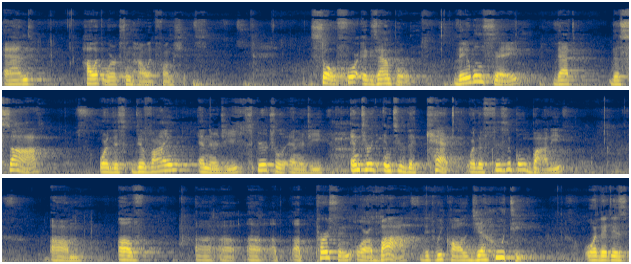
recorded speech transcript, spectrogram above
and how it works and how it functions. So, for example, they will say that the sa or this divine energy, spiritual energy, entered into the ket, or the physical body um, of a, a, a, a, person or a ba that we call Jehuti, or that is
